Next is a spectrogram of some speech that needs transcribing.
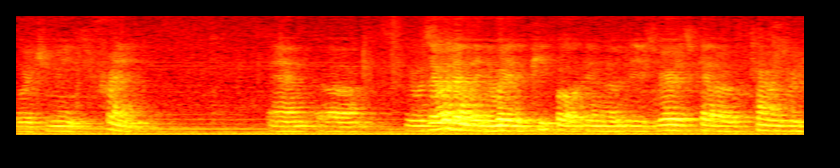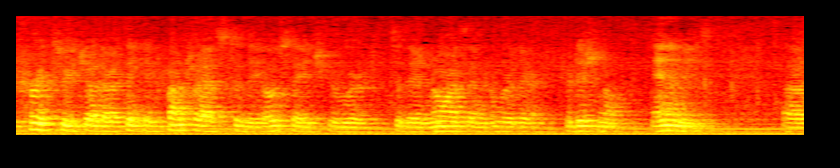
which means friend. And uh, it was evidently the way that people in the, these various Caddo towns referred to each other, I think in contrast to the Osage who were to their north and who were their traditional enemies. Uh,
